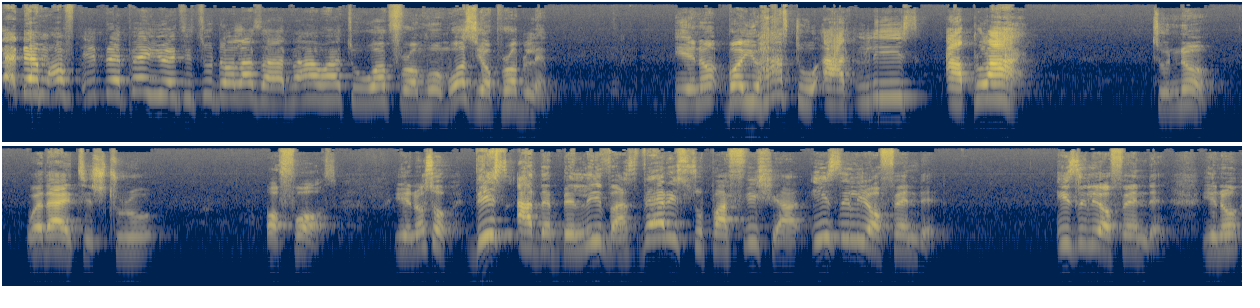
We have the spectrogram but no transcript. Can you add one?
Let them off. If they pay you $82 an hour to work from home, what's your problem? You know, but you have to at least apply to know whether it is true or false. You know, so these are the believers, very superficial, easily offended. Easily offended. You know,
